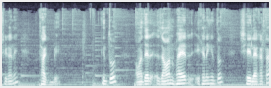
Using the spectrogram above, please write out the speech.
সেখানে থাকবে। কিন্তু আমাদের জামান ভাইয়ের এখানে কিন্তু সেই লেখাটা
